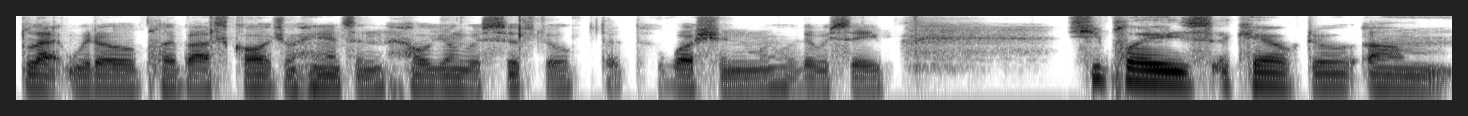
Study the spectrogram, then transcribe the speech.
Black Widow played by Scarlett Johansson, her younger sister, the, the Russian one that we see. She plays a character. Um,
